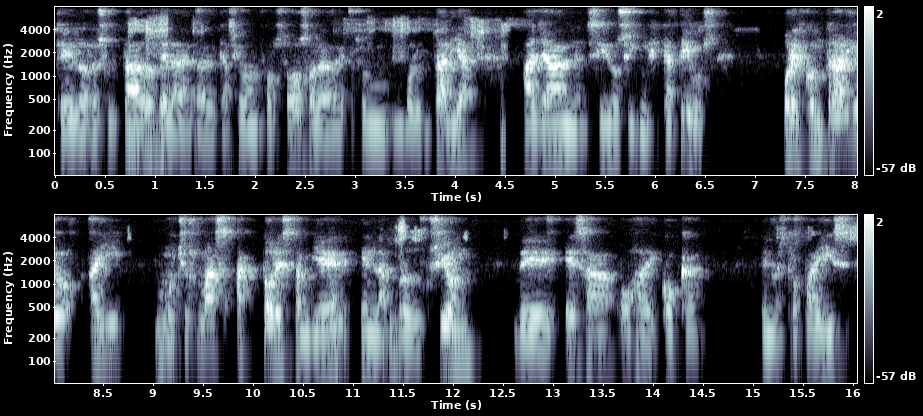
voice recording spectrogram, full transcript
que los resultados de la erradicación forzosa la erradicación voluntaria hayan sido significativos. Por el contrario, hay muchos más actores también en la producción de esa hoja de coca en nuestro país.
